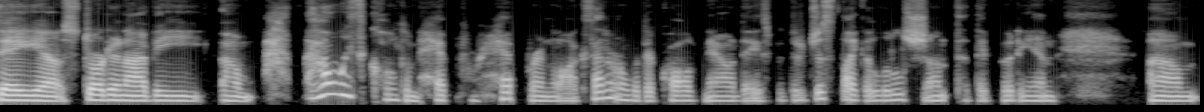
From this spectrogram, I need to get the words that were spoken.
they uh, start an IV. Um, I always called them hep- heparin locks. I don't know what they're called nowadays, but they're just like a little shunt that they put in um,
